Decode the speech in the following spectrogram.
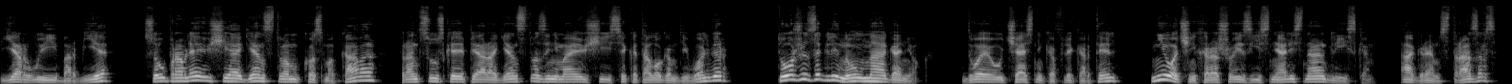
Пьер-Луи Барбье, соуправляющий агентством Космокава, французское пиар-агентство, занимающееся каталогом Devolver, тоже заглянул на огонек. Двое участников Ле Картель не очень хорошо изъяснялись на английском, а Грэм Стразерс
